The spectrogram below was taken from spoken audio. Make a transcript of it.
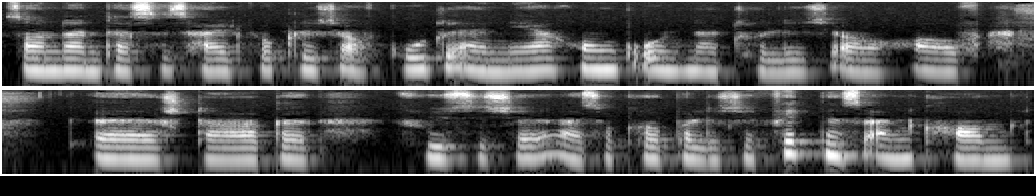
sondern dass es halt wirklich auf gute Ernährung und natürlich auch auf äh, starke physische, also körperliche Fitness ankommt.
